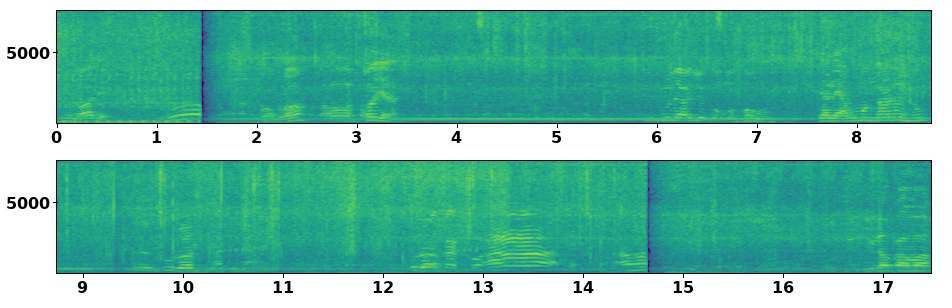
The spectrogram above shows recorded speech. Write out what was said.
મિલવા દે? છો જ્યાં તું તો. ઓહો. ત્યાં લેબુ મંગાવ્યો એનું? તું રસ નાખી. તું રસ નાખતો આ લીલો કાવા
